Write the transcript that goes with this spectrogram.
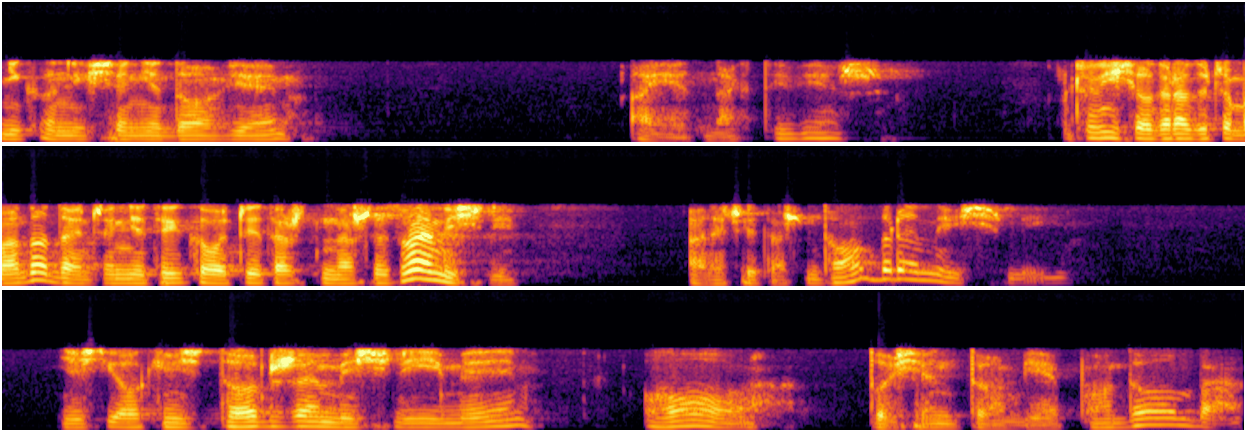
Nikt o nich się nie dowie a jednak ty wiesz. Oczywiście od razu trzeba dodać, że nie tylko czytasz nasze złe myśli, ale czytasz dobre myśli. Jeśli o kimś dobrze myślimy, o, to się Tobie podoba.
